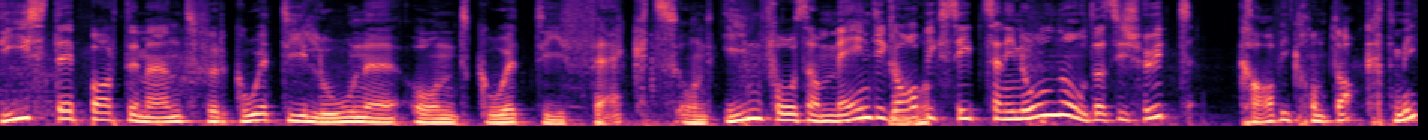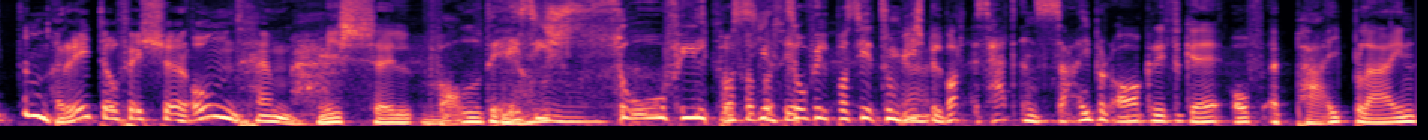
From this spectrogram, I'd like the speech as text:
Dies Departement für gute Laune und gute Facts und Infos am Montagabend 17.00. Das ist heute KW Kontakt mit dem Reto Fischer und ähm, Michel Walde. Ja. Es ist so viel passiert, passiert, so viel passiert. Zum Beispiel, ja. warte, es hat einen Cyberangriff gegeben auf eine Pipeline.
